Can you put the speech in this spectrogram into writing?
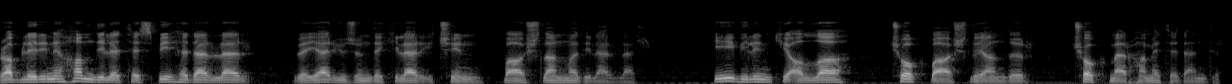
Rablerini hamd ile tesbih ederler ve yeryüzündekiler için bağışlanma dilerler. İyi bilin ki Allah çok bağışlayandır, çok merhamet edendir.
